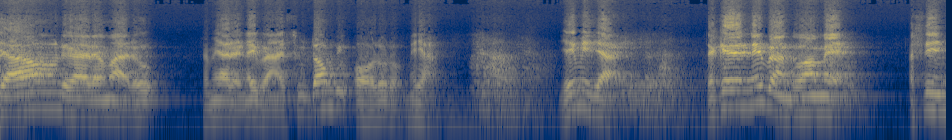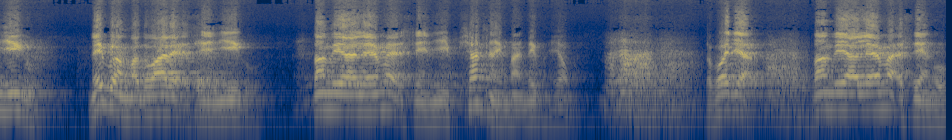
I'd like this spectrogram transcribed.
ကြောင့်တရားဓမ္မတို့ခမရတဲ့နိဗ္ဗာန်ဆူတောင်းပြီးអော်လို့တော့မရဘူးရိပ်မိကြတကယ်နိဗ္ဗာန်သွားမဲ့အစဉ်ကြီးကိုနိဗ္ဗာန်မသွားတဲ့အစဉ်ကြီးကိုတန်တရားလည်းမဲ့အစဉ်ကြီးဖြတ်နိုင်မှနိဗ္ဗာန်ရောက်မှာသဘောကျ တန်တရားလည်းမဲ့အစဉ်ကို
